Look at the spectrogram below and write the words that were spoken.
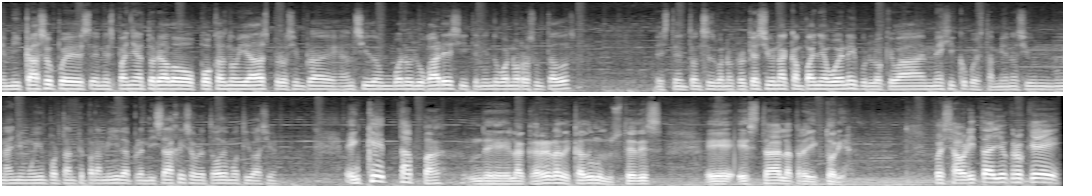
En mi caso, pues en España he toreado pocas novedades, pero siempre han sido en buenos lugares y teniendo buenos resultados. Este, entonces, bueno, creo que ha sido una campaña buena y pues, lo que va en México pues también ha sido un, un, año muy importante para mí de aprendizaje y sobre todo de motivación. ¿En qué etapa de la carrera de cada uno de ustedes eh, está la trayectoria? Pues ahorita yo creo que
